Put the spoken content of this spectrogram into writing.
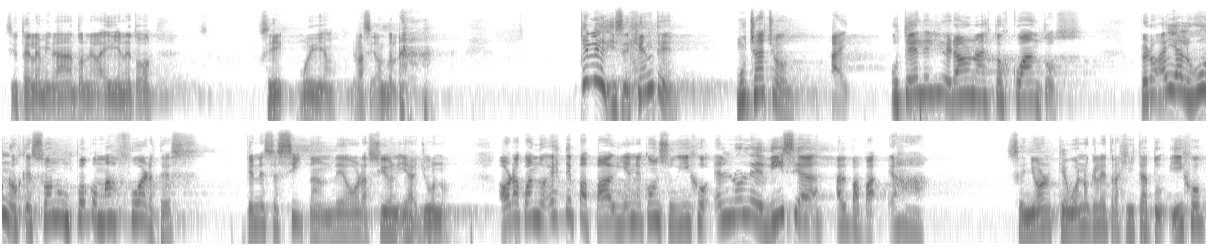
Si usted le mira a Antonella, ahí viene todo. Sí, muy bien. Gracias, Antonella. ¿Qué le dice, gente? Muchachos, Ustedes le liberaron a estos cuantos, pero hay algunos que son un poco más fuertes que necesitan de oración y ayuno. Ahora cuando este papá viene con su hijo, él no le dice al papá, ah, Señor, qué bueno que le trajiste a tu hijo,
